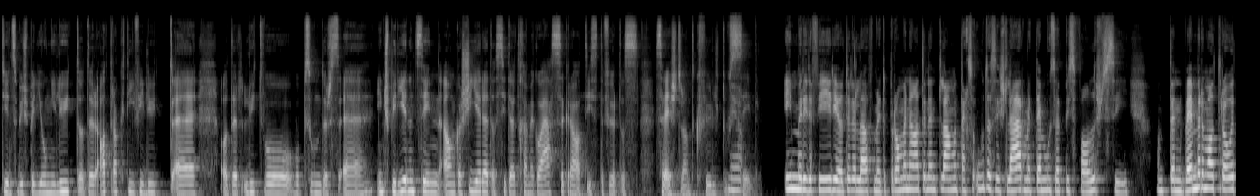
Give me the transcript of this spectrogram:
tun zum Beispiel junge Leute oder attraktive Leute äh, oder Leute, die, die besonders äh, inspirierend sind, engagieren, dass sie dort können essen gratis, dafür, dass das Restaurant gefüllt aussieht. Ja. Immer in der Ferien, oder? Dann laufen wir den Promenaden entlang und denken so, oh, das ist leer, mit dem muss etwas falsch sein. Und dann, wenn wir mal trauen,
